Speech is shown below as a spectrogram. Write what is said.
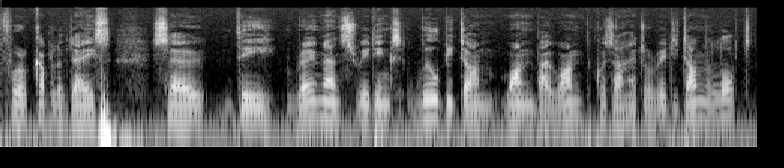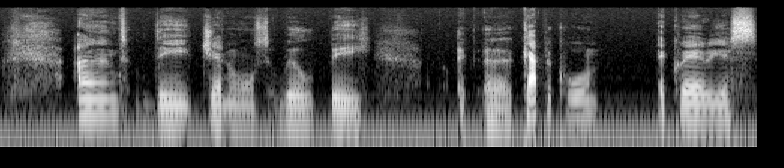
for a couple of days. So the romance readings will be done one by one because I had already done a lot and the generals will be uh, Capricorn, Aquarius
